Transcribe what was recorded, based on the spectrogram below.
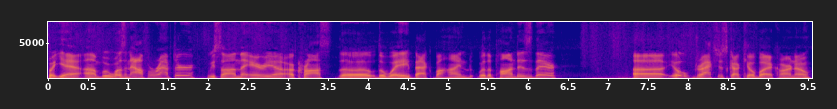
But yeah, um, there was an Alpha Raptor we saw in the area across the the way back behind where the pond is there. Uh, oh, Drax just got killed by a Carno.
